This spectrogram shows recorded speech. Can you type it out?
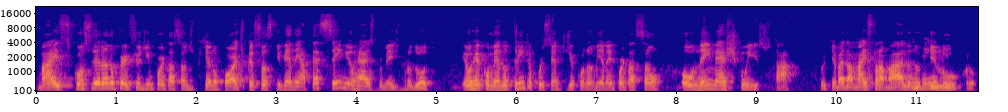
Mas considerando o perfil de importação de pequeno porte, pessoas que vendem até 100 mil reais por mês de produto, eu recomendo 30% de economia na importação ou nem mexe com isso, tá? Porque vai dar mais trabalho Entendi. do que lucro.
